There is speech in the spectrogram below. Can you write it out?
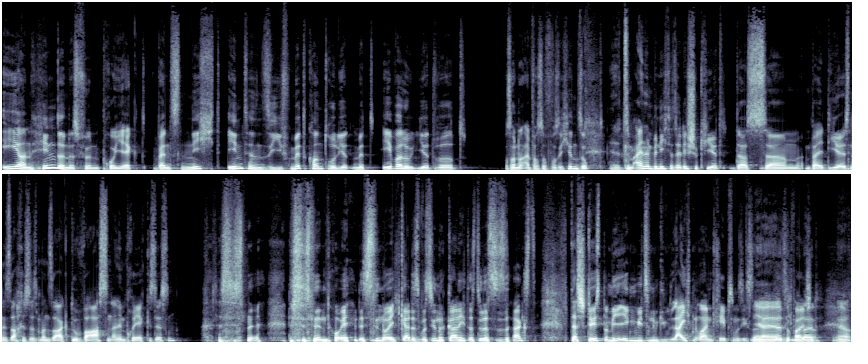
eher ein Hindernis für ein Projekt, wenn es nicht intensiv mitkontrolliert, mit evaluiert wird, sondern einfach so vor sich hin suppt. Zum einen bin ich tatsächlich schockiert, dass ähm, bei dir es eine Sache ist, dass man sagt, du warst in einem Projekt gesessen. Das ist, eine, das, ist eine neue, das ist eine Neuigkeit, das wusste ich noch gar nicht, dass du das so sagst. Das stößt bei mir irgendwie zu einem leichten Ohrenkrebs, muss ich sagen. Das hört sich falsch an. Ja,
